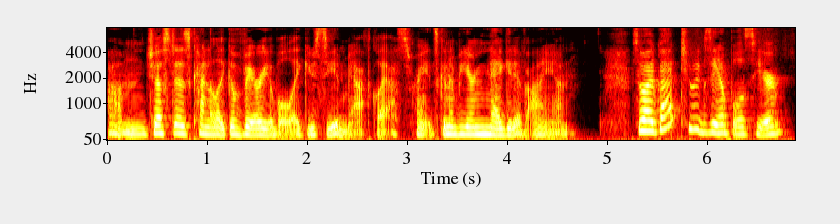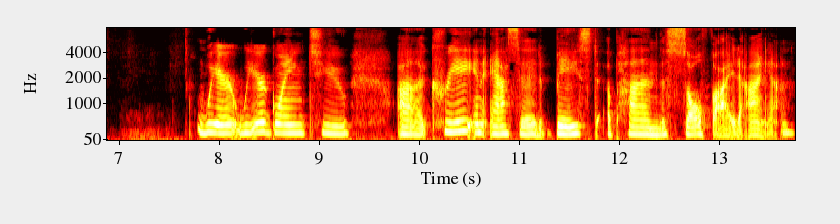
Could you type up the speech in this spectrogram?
um, just as kind of like a variable like you see in math class, right? It's going to be your negative ion. So I've got two examples here where we are going to uh, create an acid based upon the sulfide ion.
